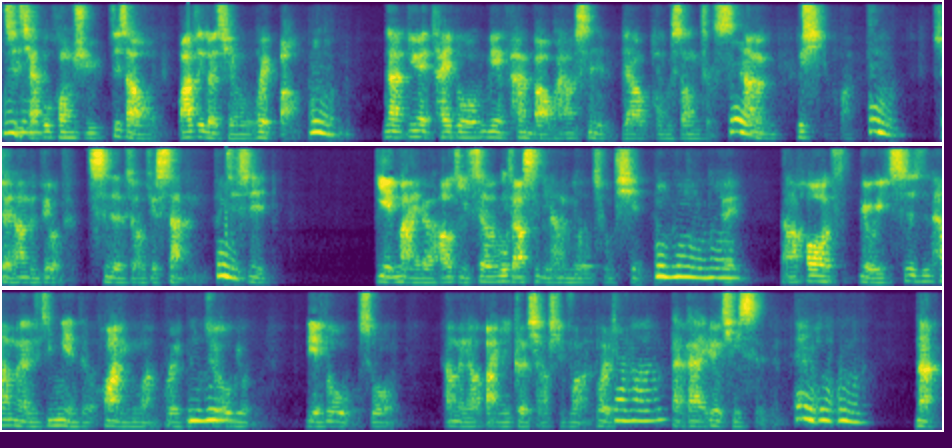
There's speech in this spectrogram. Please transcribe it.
吃起来不空虚，至少花这个钱我会饱。嗯，那因为太多面汉堡好像是比较蓬松的，是他们不喜欢。嗯。所以他们就吃的时候就上瘾，嗯，其实也买了好几次，我只要视频他们都会出现，嗯哼嗯，对。然后有一次是他们今年的跨年晚会，嗯，就有联络我说，他们要办一个小型晚会，嗯，大概六七十人，嗯嗯嗯。那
